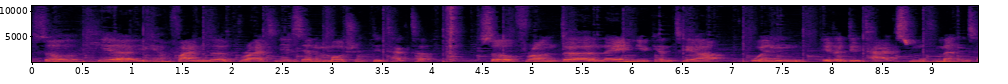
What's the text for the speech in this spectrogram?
So here you can find the brightness and motion detector. So from the name you can tell when it detects movement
